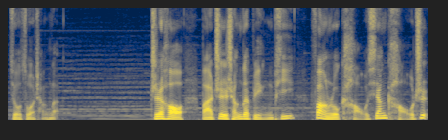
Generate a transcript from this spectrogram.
就做成了。之后把制成的饼坯放入烤箱烤制，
